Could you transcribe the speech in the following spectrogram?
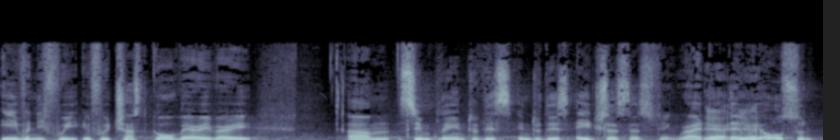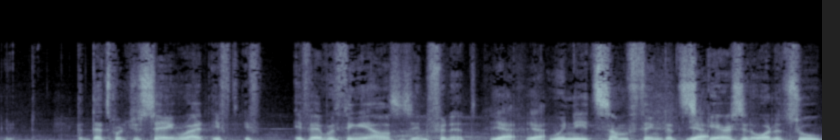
even if we if we just go very very um, simply into this into this agelessness thing, right? Yeah, then yeah. we also that's what you're saying, right? If if if everything else is infinite, Yeah, yeah. we need something that's Yeah. scarce in order to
